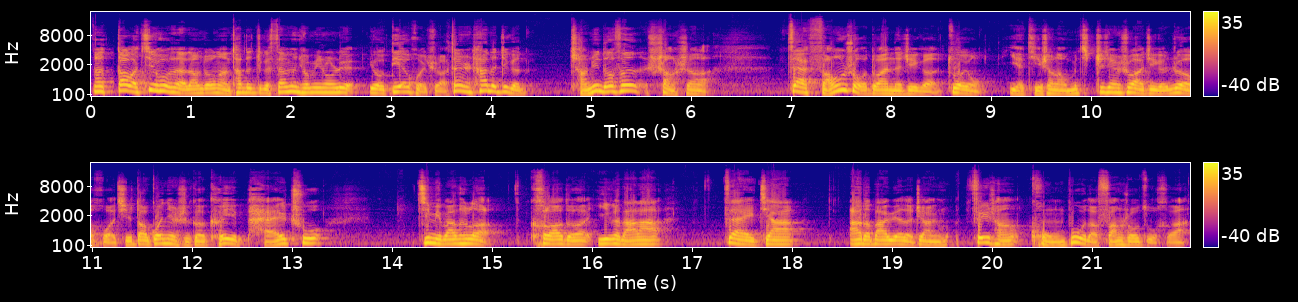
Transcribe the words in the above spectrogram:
那到了季后赛当中呢，他的这个三分球命中率又跌回去了，但是他的这个场均得分上升了，在防守端的这个作用也提升了。我们之前说啊，这个热火其实到关键时刻可以排出吉米巴特勒、克劳德、伊戈达拉，再加阿德巴约的这样非常恐怖的防守组合啊。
